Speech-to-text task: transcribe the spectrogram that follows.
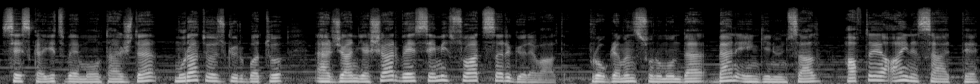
Ses kayıt ve montajda Murat Özgür Batu, Ercan Yaşar ve Semih Suat Sarı görev aldı. Programın sunumunda ben Engin Ünsal, haftaya aynı saatte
